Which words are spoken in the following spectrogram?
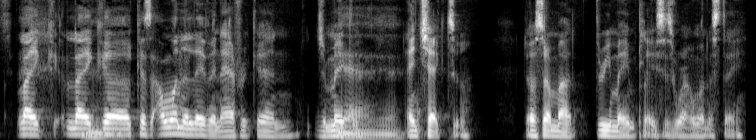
like like because I want to live in Africa and Jamaica Mm. Yeah, yeah. and Czech too. Those are my three main places where I want to stay.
